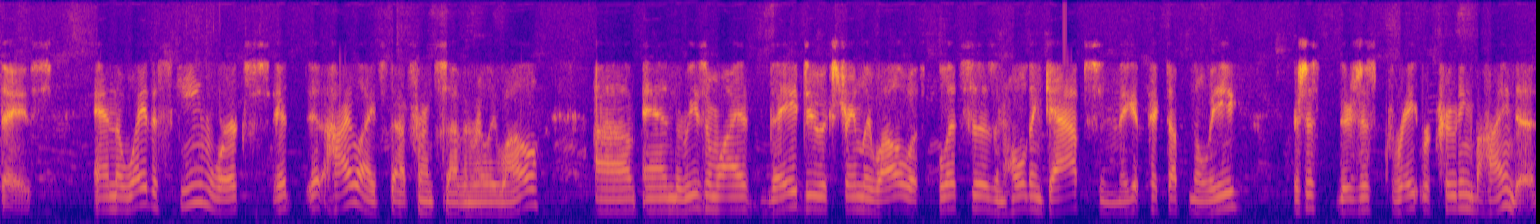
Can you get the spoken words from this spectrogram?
days. And the way the scheme works, it, it highlights that front seven really well. Um, and the reason why they do extremely well with blitzes and holding gaps and they get picked up in the league, there's just there's just great recruiting behind it,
